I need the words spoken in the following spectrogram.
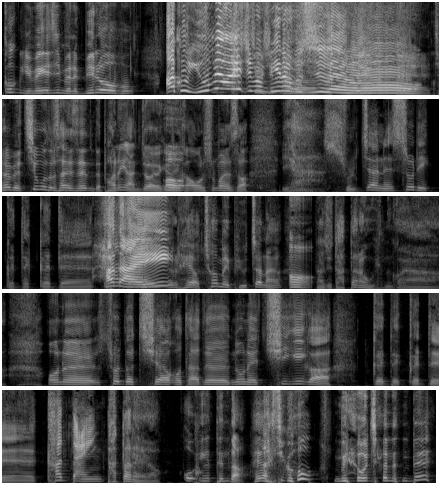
꼭 유명해지면 밀어보 아, 그 유명해지면 밀어붙이세요. 네, 처음에 친구들 사이에서 했는데 반응이 안 좋아요. 그러니까 어. 오늘 술 마셔서 야 술잔에 술이 끄덕끄덕 하다잉. 을 해요. 처음에 비웃잖아요. 어. 나중에 다 따라오고 있는 거야. 오늘 술도 취하고 다들 눈에 취기가 끄덕끄덕 하다잉 다 따라해요. 어 이거 된다 해가지고 밀어붙였는데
